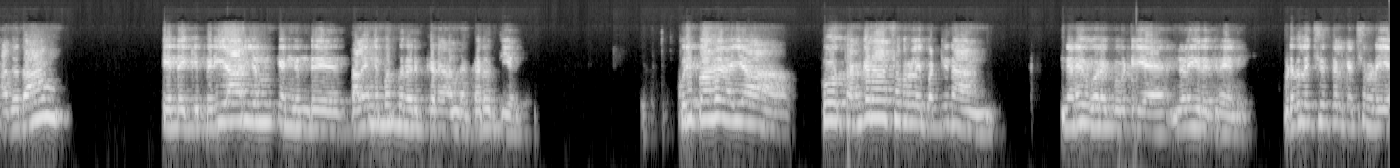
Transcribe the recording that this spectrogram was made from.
அதுதான் இன்றைக்கு பெரியாரியம் என்கின்ற தலை நிமிர்ந்து இருக்கிற அந்த கருத்தியல். குறிப்பாக ஐயா கோ தங்கராஜ் அவர்களை பற்றி நான் நினைவு கூறக்கூடிய நிலை இருக்கிறேன். விடுதலை சிறுத்தைகள் கட்சியினுடைய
